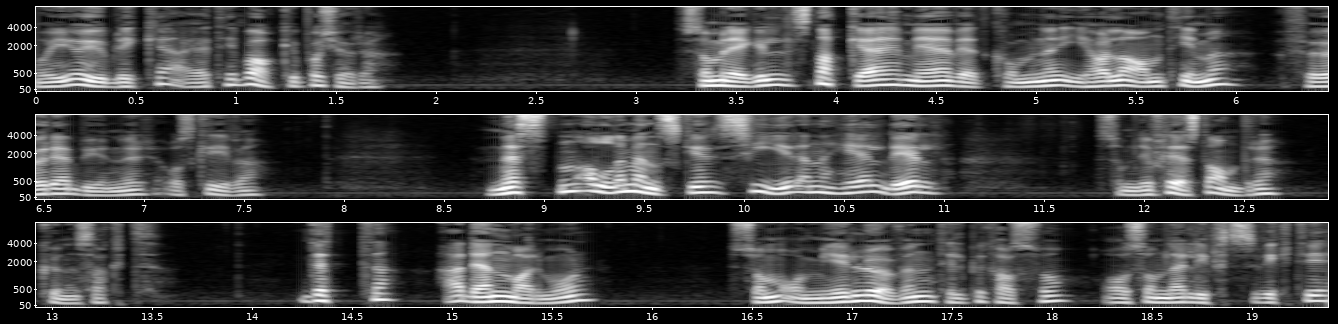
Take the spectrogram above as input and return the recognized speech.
og i øyeblikket er jeg tilbake på kjøret. Som regel snakker jeg med vedkommende i halvannen time før jeg begynner å skrive. Nesten alle mennesker sier en hel del som de fleste andre kunne sagt. Dette er den marmoren som omgir løven til Picasso, og som det er livsviktig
